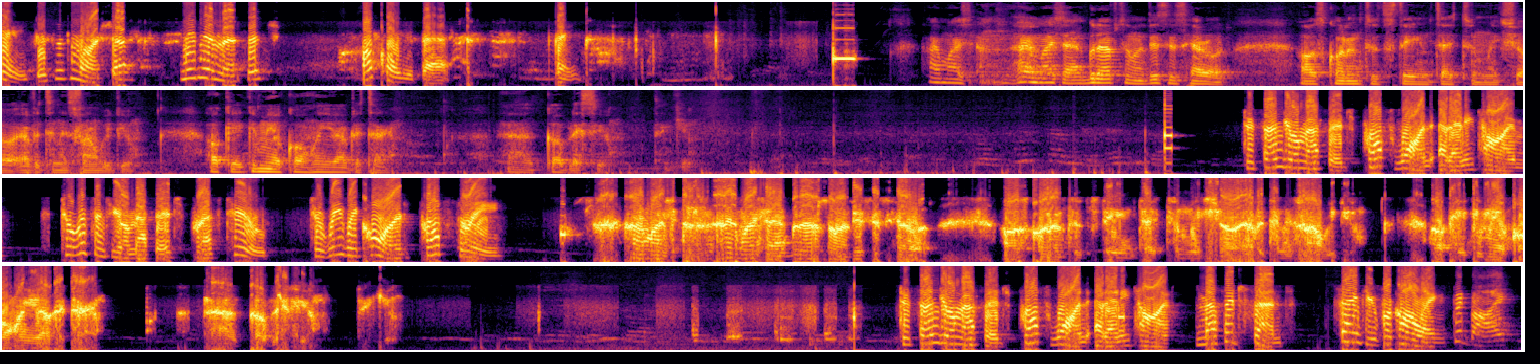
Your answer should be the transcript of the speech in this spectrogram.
Hey, this is Marsha. Leave me a message. I'll call you back. Thanks. Hi, Marsha. Hi, Marsha. Good afternoon. This is Harold. I was calling to stay in touch to make sure everything is fine with you. Okay, give me a call when you have the time. Uh, God bless you. Thank you. To send your message, press 1 at any time. To listen to your message, press 2. To re-record, press 3. Hi, Marsha. Hi, Marsha. Good afternoon. This is Harold. I was calling to stay in touch to make sure everything is fine with you. Okay, give me a call when you have the time. Uh, God bless you. Thank you. To send your message, press 1 at any time. Message sent. Thank you for calling. Goodbye.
